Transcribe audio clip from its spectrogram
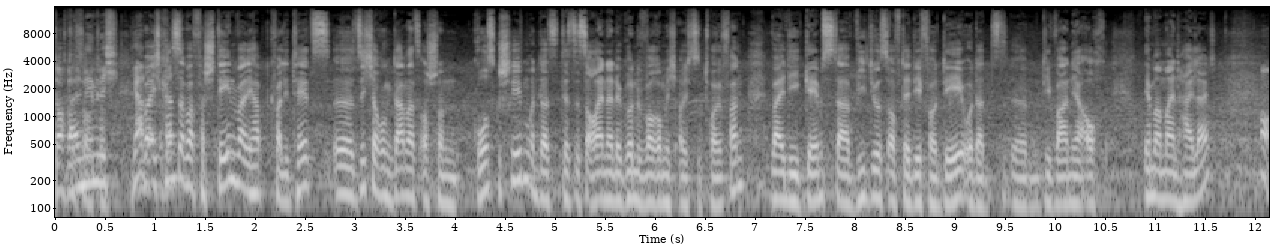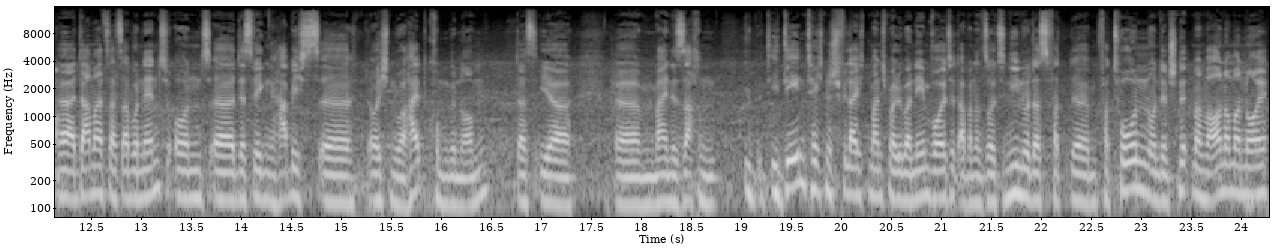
Doch, weil nämlich, ja, aber ich kann es aber verstehen, weil ihr habt Qualitätssicherung damals auch schon groß geschrieben und das, das ist auch einer der Gründe, warum ich euch so toll fand, weil die GameStar-Videos auf der DVD oder ähm, die waren ja auch immer mein Highlight Oh. äh, damals als Abonnent und äh, deswegen habe ich es äh, euch nur halb krumm genommen, dass ihr äh, meine Sachen ideentechnisch vielleicht manchmal übernehmen wolltet, aber dann sollte nie nur das ähm, vertonen und den Schnitt machen wir auch nochmal neu.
